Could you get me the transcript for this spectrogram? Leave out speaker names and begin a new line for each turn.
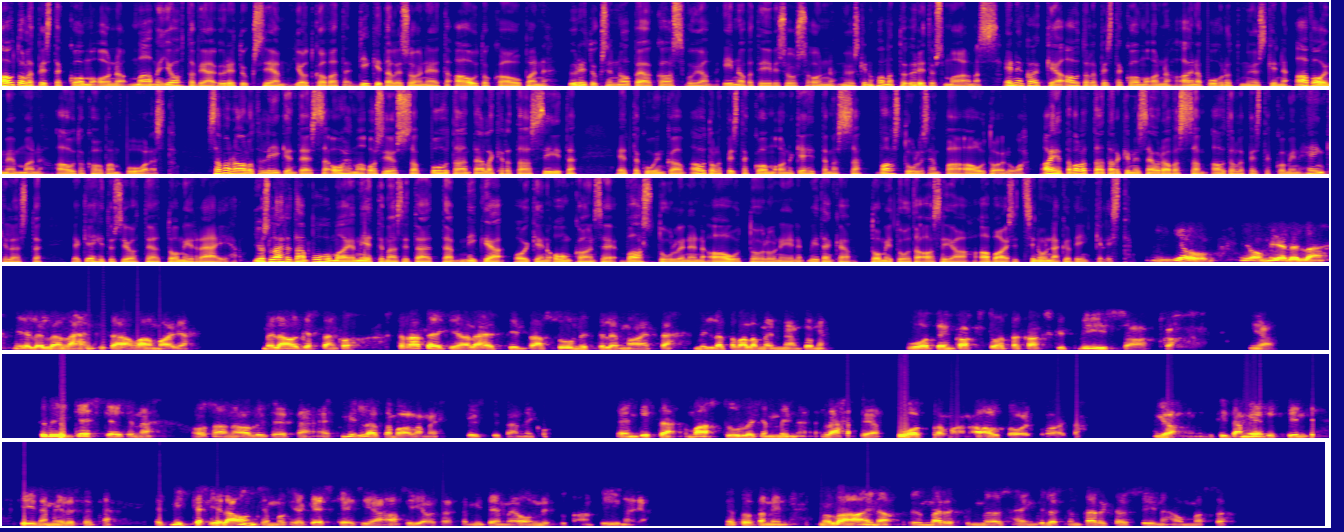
Autolle.com on maamme johtavia yrityksiä, jotka ovat digitalisoineet autokaupan. Yrityksen nopea kasvu ja innovatiivisuus on myöskin huomattu yritysmaailmassa. Ennen kaikkea Autolle.com on aina puhunut myöskin avoimemman autokaupan puolesta. Savon aallot liikenteessä ohjelmaosiossa puhutaan tällä kertaa siitä, että kuinka autolle.com on kehittämässä vastuullisempaa autoilua. Aihetta valottaa tarkemmin seuraavassa autolle.comin henkilöstö ja kehitysjohtaja Tomi Räihä. Jos lähdetään puhumaan ja miettimään sitä, että mikä oikein onkaan se vastuullinen autoilu, niin mitenkä Tomi tuota asiaa avaisit sinun näkövinkkelistä?
Joo, joo mielellään, mielellään lähden sitä avaamaan ja meillä oikeastaan kun strategiaa lähdettiin taas suunnittelemaan, että millä tavalla mennään tuonne vuoteen 2025 saakka. Ja hyvin keskeisenä osana oli se, että, että millä tavalla me pystytään niin kuin entistä vastuullisemmin lähteä tuottamaan autoilua. Ja sitä mietittiin siinä mielessä, että, että mitkä siellä on semmoisia keskeisiä asioita, että miten me onnistutaan siinä. Ja, ja tota niin, me ollaan aina ymmärretty myös henkilöstön tärkeys siinä hommassa –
